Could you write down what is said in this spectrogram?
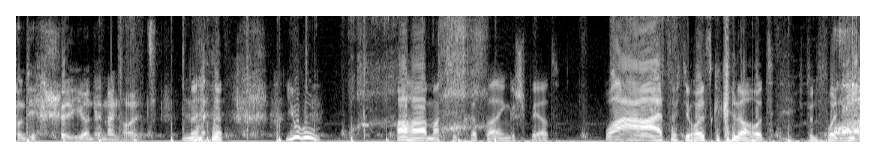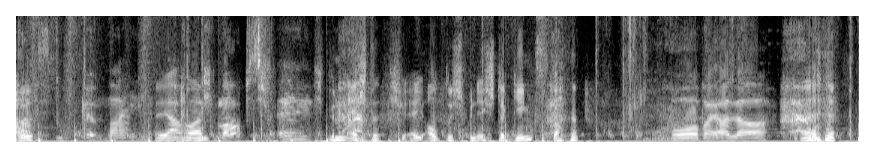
Und ich chill hier und in mein Holz. Juhu! Haha, Maxi Fresser eingesperrt. Wow, jetzt hab ich die Holz geklaut. Ich bin voll evil. bist du gemein. Ja, Mann. Ich mobs, ey. Ich bin ein echter... Ich, ey, Alter, ich bin echter Gangster. Boah, bei Allah.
